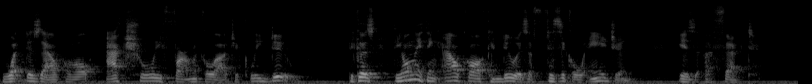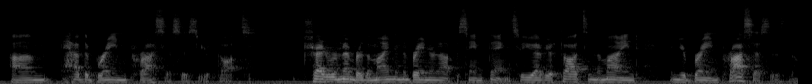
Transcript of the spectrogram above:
what does alcohol actually pharmacologically do? Because the only thing alcohol can do as a physical agent is affect um, how the brain processes your thoughts. Try to remember the mind and the brain are not the same thing. So you have your thoughts in the mind, and your brain processes them.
